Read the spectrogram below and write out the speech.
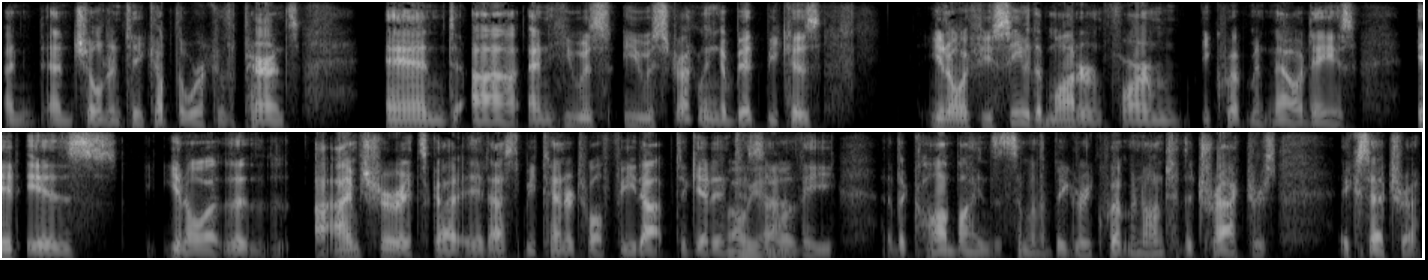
and and children take up the work of the parents, and uh, and he was he was struggling a bit because, you know, if you see the modern farm equipment nowadays, it is you know the, I'm sure it's got it has to be 10 or 12 feet up to get into Oh, some of the the combines and some of the bigger equipment onto the tractors, etc.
